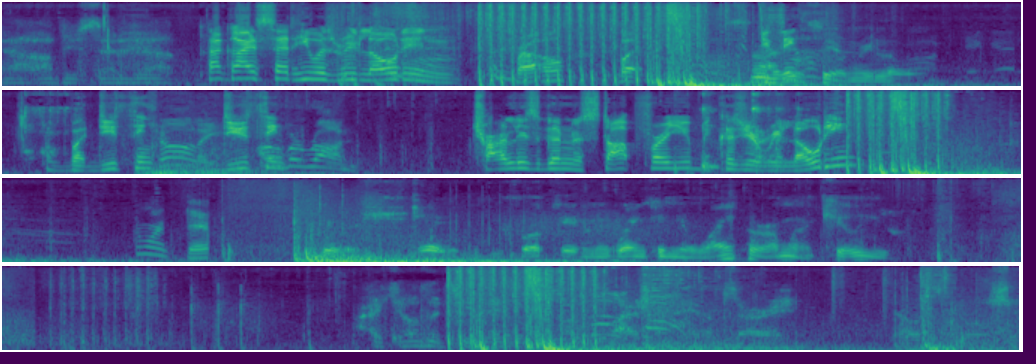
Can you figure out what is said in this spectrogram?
And I'll help you set it up. That guy said he was reloading, bro. But do you I think? didn't see him reload. But do you think? Charlie, Do you think overrun? Charlie's gonna stop for you because you're reloading? You weren't there. Give a shit. You fucking wanking your wanker, I'm gonna kill you. I killed the teammate with a flash grenade, I'm sorry. That was bullshit.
